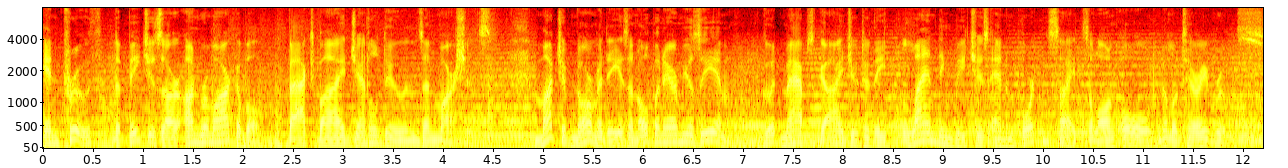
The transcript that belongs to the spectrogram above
In truth, the beaches are unremarkable, backed by gentle dunes and marshes. Much of Normandy is an open-air museum. Good maps guide you to the landing beaches and important sites along old military routes.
